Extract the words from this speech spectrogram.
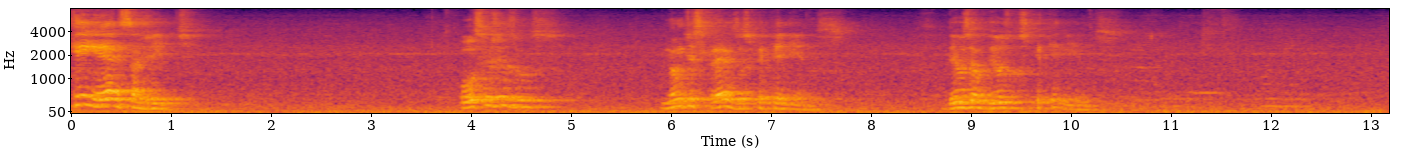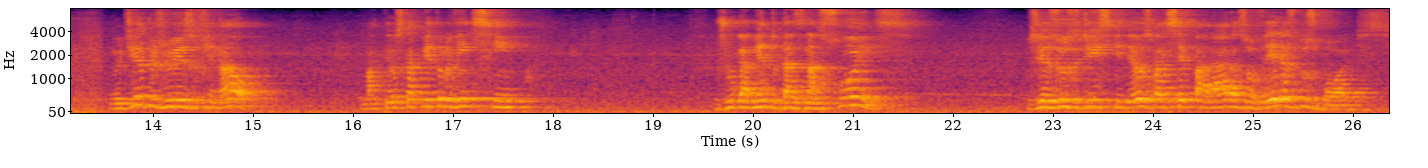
Quem é essa gente? Ouça Jesus. Não despreze os pequeninos. Deus é o Deus dos pequeninos. No dia do juízo final, Mateus capítulo 25, julgamento das nações, Jesus diz que Deus vai separar as ovelhas dos bodes.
